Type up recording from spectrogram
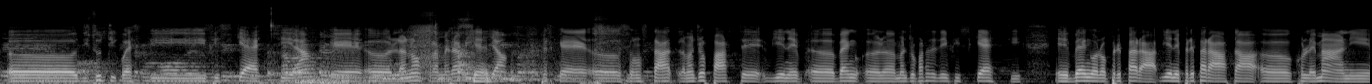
eh, di tutti questi fischietti, anche eh, la nostra meraviglia perché eh, sono stati, la maggior parte, viene, veng, la maggior parte dei fischietti prepara viene preparata con le mani,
